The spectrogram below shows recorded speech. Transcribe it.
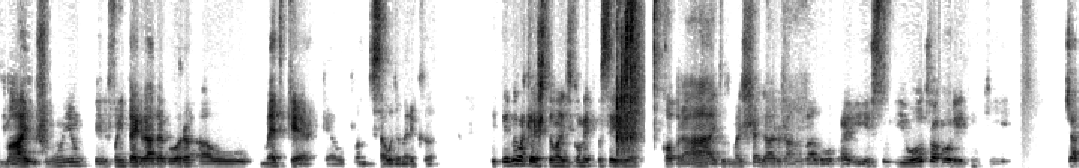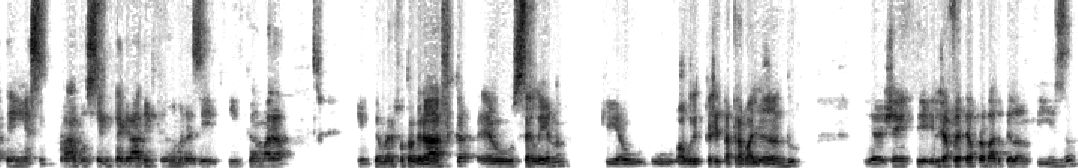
maio, junho, ele foi integrado agora ao Medicare, que é o plano de saúde americano. E teve uma questão aí de como é que você ia cobrar e tudo mais, chegaram já no valor para isso. E outro algoritmo que já tem assim para você integrado em câmeras e em câmera em câmera fotográfica é o Selena, que é o, o algoritmo que a gente está trabalhando e a gente, ele já foi até aprovado pela Anvisa.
